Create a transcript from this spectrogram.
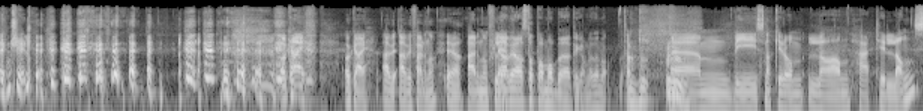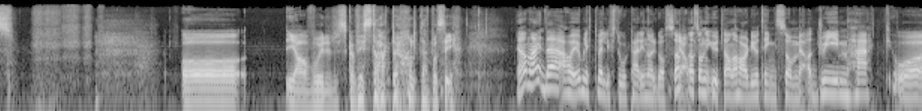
Unnskyld. OK. Ok, Er vi, er vi ferdige nå? Ja. Er det noen flere? Ja, vi har stoppa mobbeprogramlederen nå. Takk. Um, vi snakker om LAN her til lands. Og ja, hvor skal vi starte, holdt jeg på å si. Ja, nei, Det har jo blitt veldig stort her i Norge også. Ja. Altså, I utlandet har du jo ting som ja, Dreamhack og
